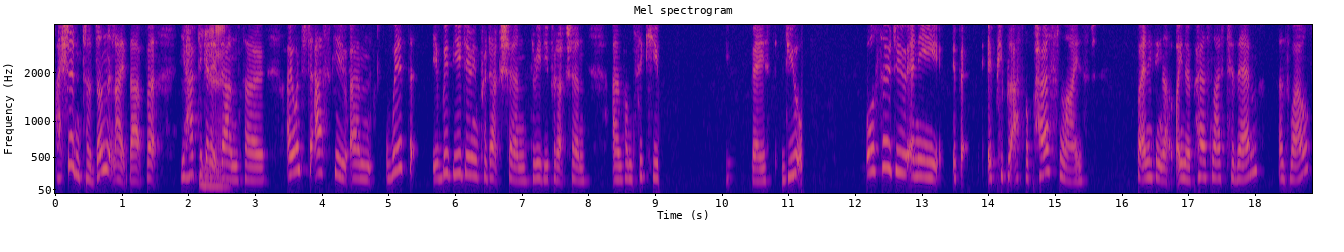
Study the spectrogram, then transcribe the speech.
I shouldn't have done it like that. But you have to get yeah. it done. So I wanted to ask you, um, with with you doing production, 3D production um, from Sikhi based, do you also do any if if people ask for personalized, but anything that you know personalized to them as well?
